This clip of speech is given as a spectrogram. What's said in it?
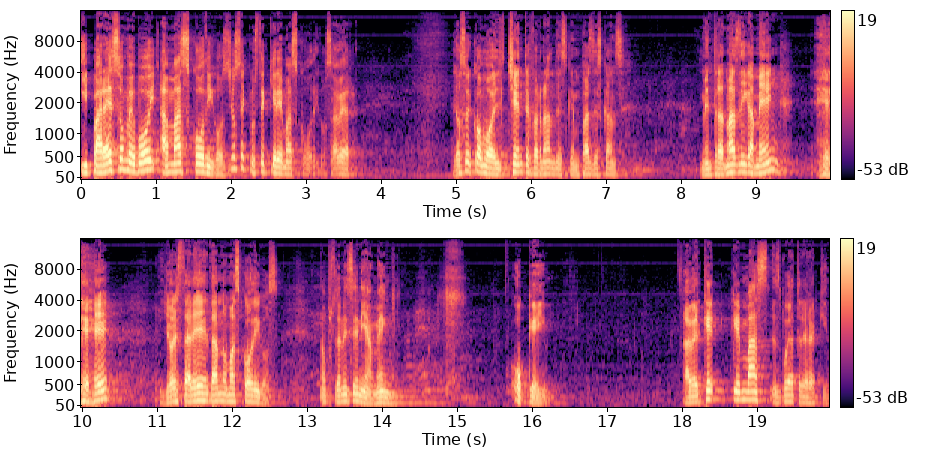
Y para eso me voy a más códigos. Yo sé que usted quiere más códigos. A ver, yo soy como el Chente Fernández, que en paz descanse. Mientras más diga amén, jejeje, yo estaré dando más códigos. No, pues usted no dice ni amén. Ok. A ver, ¿qué, ¿qué más les voy a traer aquí?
